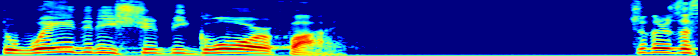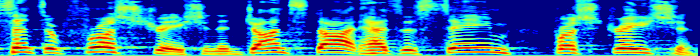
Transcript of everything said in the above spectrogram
the way that he should be glorified. So there's a sense of frustration, and John Stott has the same frustration.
